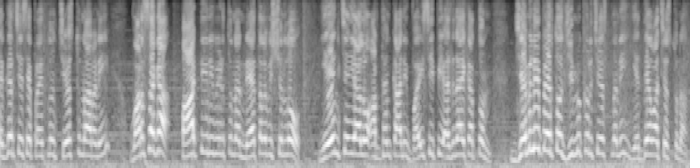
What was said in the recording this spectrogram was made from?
దగ్గర చేసే ప్రయత్నం చేస్తున్నారని వరుసగా పార్టీని వీడుతున్న నేతల విషయంలో ఏం చేయాలో అర్థం కాని వైసీపీ అధినాయకత్వం జమిలీ పేరుతో జిమ్మికులు చేస్తుందని ఎద్దేవా చేస్తున్నారు.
